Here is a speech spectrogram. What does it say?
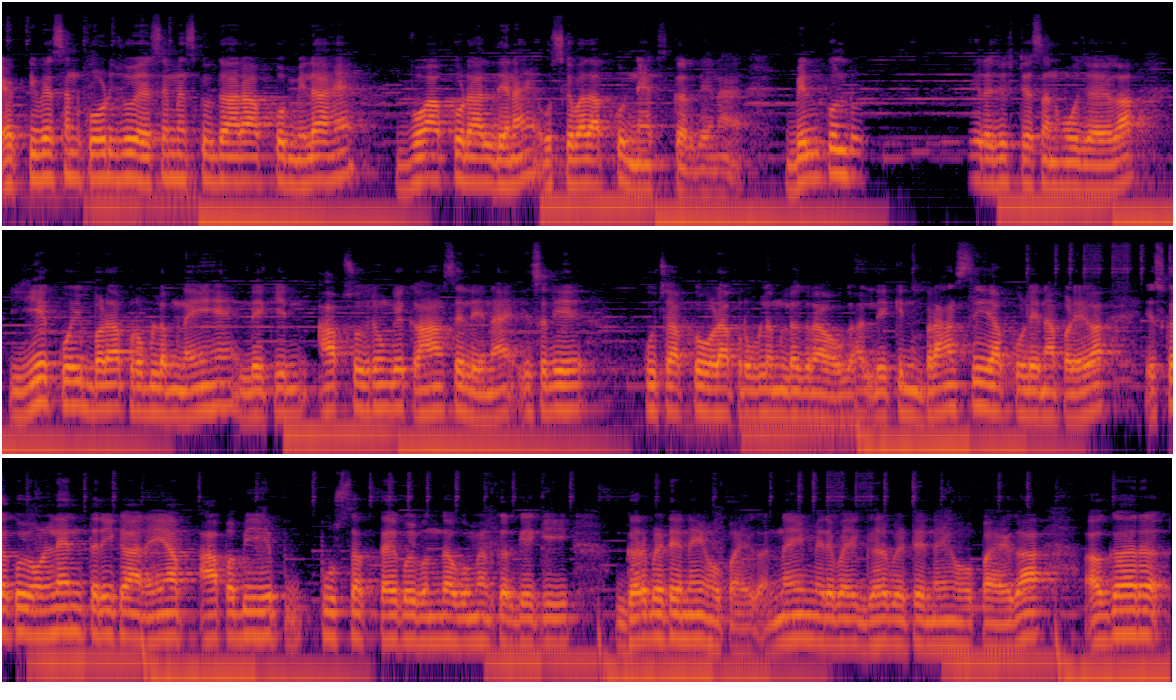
एक्टिवेशन कोड जो एसएमएस के द्वारा आपको मिला है, वो आपको डाल देना है, उसके बाद आपको नेक्स्ट कर देना है। बिल्कुल रजिस्ट्रेशन हो जाएगा। ये कोई बड़ा प्रॉब्लम नहीं है, लेकिन आप सोच रहे होंगे कहाँ से लेना है, इसलिए कुछ आपको बड़ा प्रॉब्लम लग रहा होगा। लेकिन ब्रांच से ही आपको लेना पड़ेगा। इसका कोई ऑनलाइन तरीका नहीं आप आप अभी ये पूछ सकता है कोई बंदा घूमेंट करके कि घर बैठे नहीं हो पाएगा। नहीं मेरे भाई, घर बैठे नहीं हो पाएगा। अगर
